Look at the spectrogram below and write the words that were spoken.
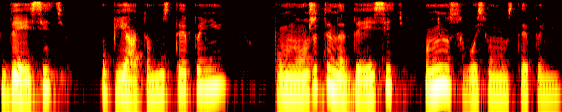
10 у п'ятому степені, помножити на 10 у мінус восьмому степені.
